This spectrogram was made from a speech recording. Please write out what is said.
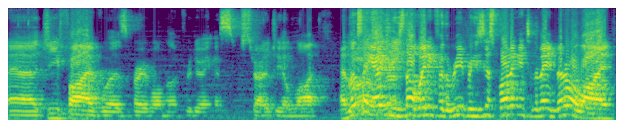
Uh, G5 was very well known for doing this strategy a lot. And it looks Oh, like actually yeah. he's not waiting for the Reaper, he's just running into the main mineral line.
